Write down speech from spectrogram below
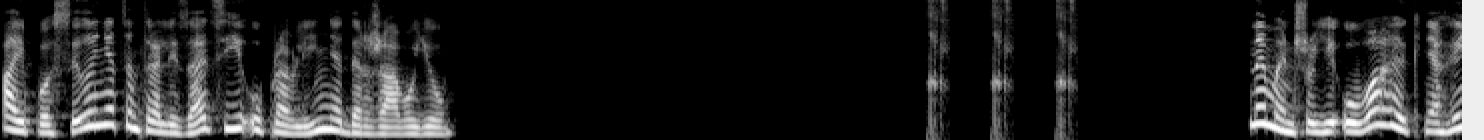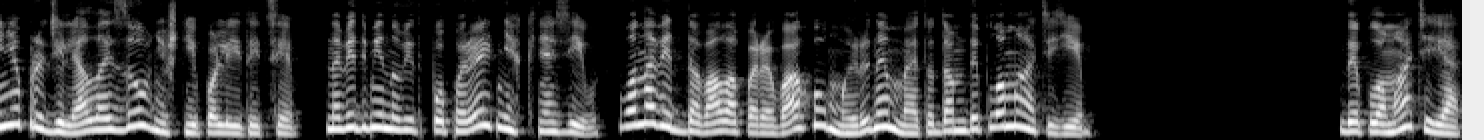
а й посилення централізації управління державою. Не меншої уваги княгиня приділяла й зовнішній політиці. На відміну від попередніх князів, вона віддавала перевагу мирним методам дипломатії. Дипломатія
